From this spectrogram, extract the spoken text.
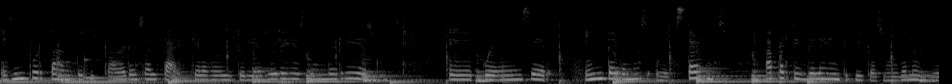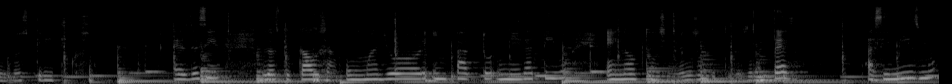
es importante y cabe resaltar que las auditorías sobre gestión de riesgo eh, pueden ser internas o externas a partir de la identificación de los riesgos críticos, es decir, los que causan un mayor impacto negativo en la obtención de los objetivos de la empresa. Asimismo,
